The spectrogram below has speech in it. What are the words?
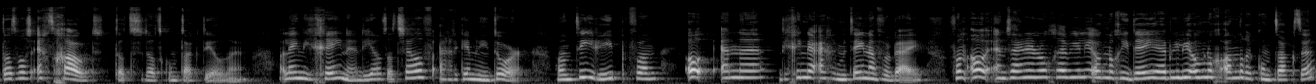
dat, was echt goud dat ze dat contact deelden. Alleen diegene, die had dat zelf eigenlijk helemaal niet door. Want die riep van, oh, en uh, die ging daar eigenlijk meteen aan voorbij. Van, oh, en zijn er nog, hebben jullie ook nog ideeën? Hebben jullie ook nog andere contacten?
